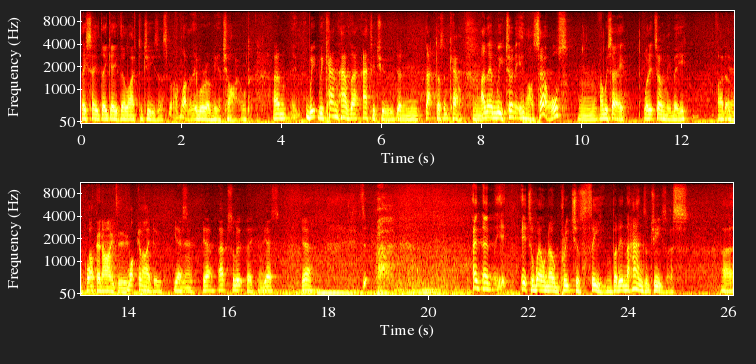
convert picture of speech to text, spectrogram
they say they gave their life to Jesus. Well, well, they were only a child. And we, we can have that attitude that mm. that doesn't count. Mm. And then we turn it in ourselves mm. and we say, well, it's only me. I don't Yeah. what, What can I do? what can I do? Yes. Yeah. Yeah, absolutely. Yes. Yeah. And, and it, it's a well known preacher's theme, but in the hands of Jesus, uh,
